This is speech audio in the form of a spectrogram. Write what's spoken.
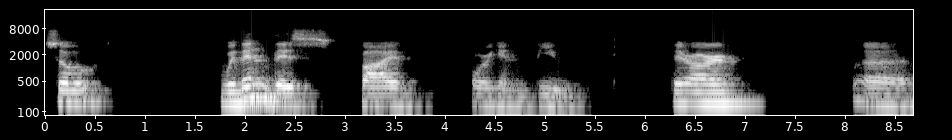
So within this five organ view there are uh,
